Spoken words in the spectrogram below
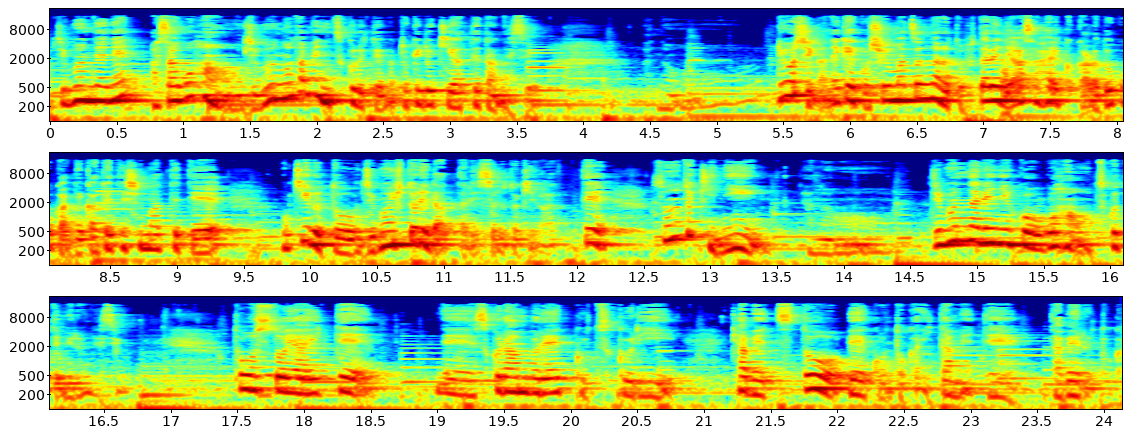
自分でね朝ごはんを自分のために作るっていうのを時々やってたんですよ。あの両親がね結構週末になると2人で朝早くからどこか出かけてしまってて起きると自分一人だったりする時があってその時にあの自分なりにこうご飯を作ってみるんですよ。トースト焼いてでスクランブルエッグ作りキャベツとベーコンとか炒めて食べるとか。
